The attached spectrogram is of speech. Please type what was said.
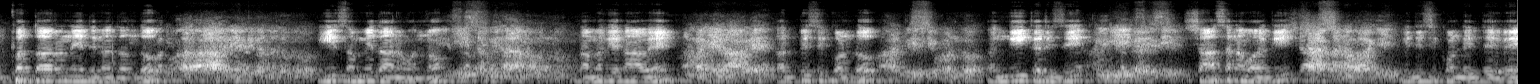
ಇಪ್ಪತ್ತಾರನೇ ದಿನದಂದು ಈ ಸಂವಿಧಾನವನ್ನು ನಮಗೆ ನಾವೇ ಅರ್ಪಿಸಿಕೊಂಡು ಅಂಗೀಕರಿಸಿ ಶಾಸನವಾಗಿ ವಿಧಿಸಿಕೊಂಡಿದ್ದೇವೆ.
